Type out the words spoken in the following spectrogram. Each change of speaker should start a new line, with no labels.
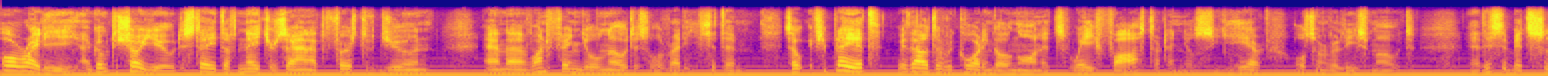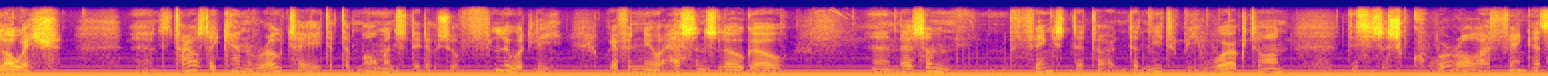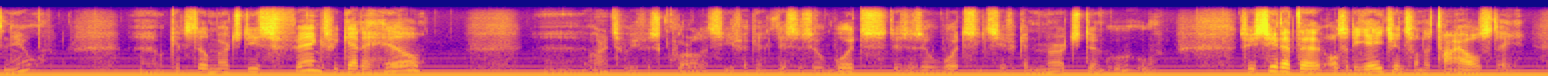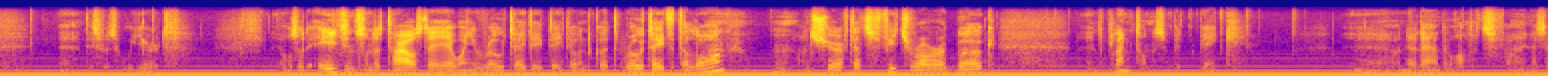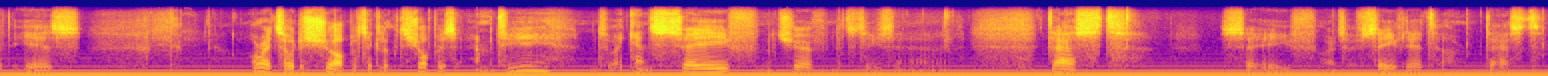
Alrighty, I'm going to show you the state of nature Zen at the 1st of June and uh, one thing you'll notice already um, so if you play it without the recording going on it's way faster than you'll see here also in release mode. Uh, this is a bit slowish. Uh, the tiles they can rotate. At the moment they do so fluidly. We have a new essence logo and there's some things that are that need to be worked on this is a squirrel, I think. That's new. Uh, we can still merge these things. We get a hill. Uh, Alright, so we have a squirrel. Let's see if I can. This is a woods. This is a woods. Let's see if I can merge them. Ooh. So you see that the, also the agents on the tiles, they. Uh, this was weird. Also the agents on the tiles, they uh, when you rotate, they, they don't get rotated along. Hmm, unsure if that's a feature or a bug. And the plankton is a bit big. The other hand well it's fine as it is. Alright so the shop. Let's take a look. The shop is empty. So I can save. I'm not sure if let's uh, test. Save. Alright so I've saved it. Um, test.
